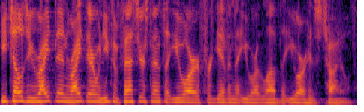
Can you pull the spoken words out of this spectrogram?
He tells you right then, right there, when you confess your sins, that you are forgiven, that you are loved, that you are His child.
